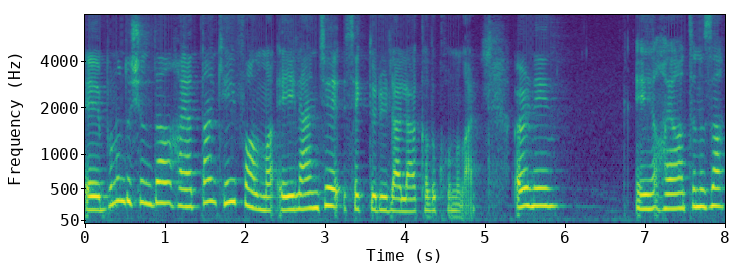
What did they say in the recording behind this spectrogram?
E, bunun dışında hayattan keyif alma, eğlence sektörüyle alakalı konular. Örneğin e, hayatınıza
